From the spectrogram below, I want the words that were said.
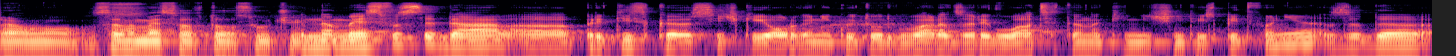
реално се намесва в този случай. Намесва се, да, притиска всички органи, които отговарят за регулацията на клиничните изпитвания, за да.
